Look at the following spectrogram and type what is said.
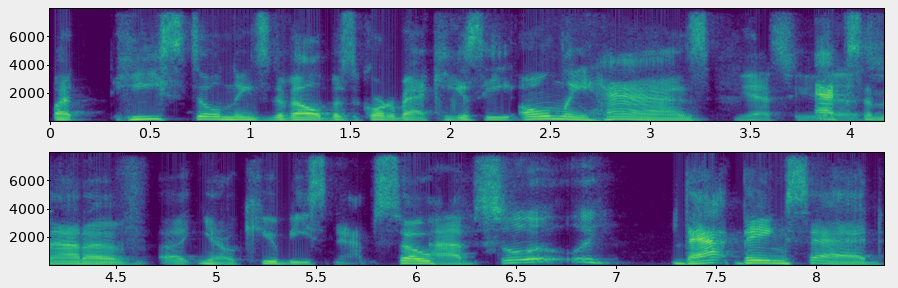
but he still needs to develop as a quarterback because he only has Yes, X is. amount of uh, you know QB snaps. So Absolutely. that being said,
